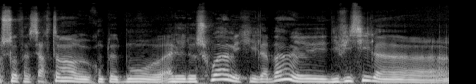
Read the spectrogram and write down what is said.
sauf à certains, euh, complètement euh, aller de soi, mais qui là-bas est difficile à,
